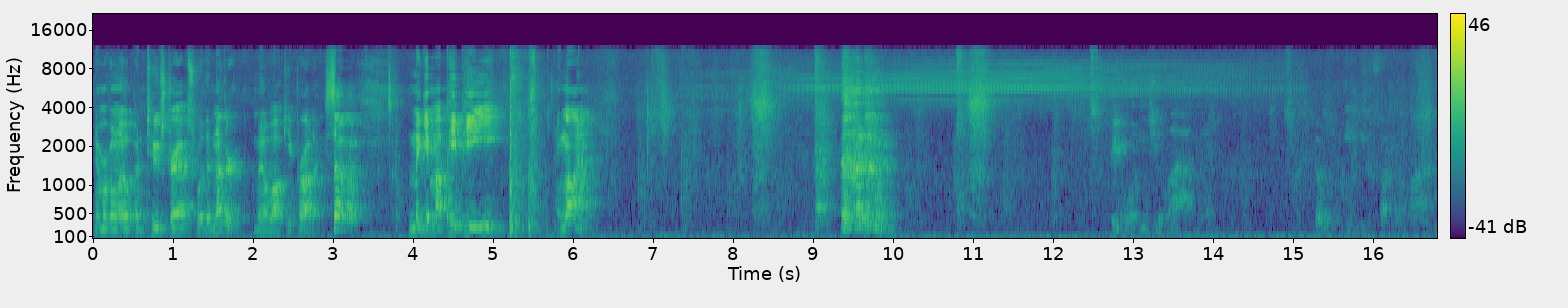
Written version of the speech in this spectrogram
then we're going to open two straps with another Milwaukee product. So, let me get my PPE. Hang on. People will eat you alive, man. They will eat you fucking alive.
